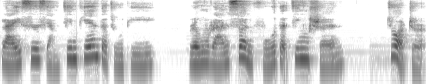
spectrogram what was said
来思想今天的主题：仍然顺服的精神。作者。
